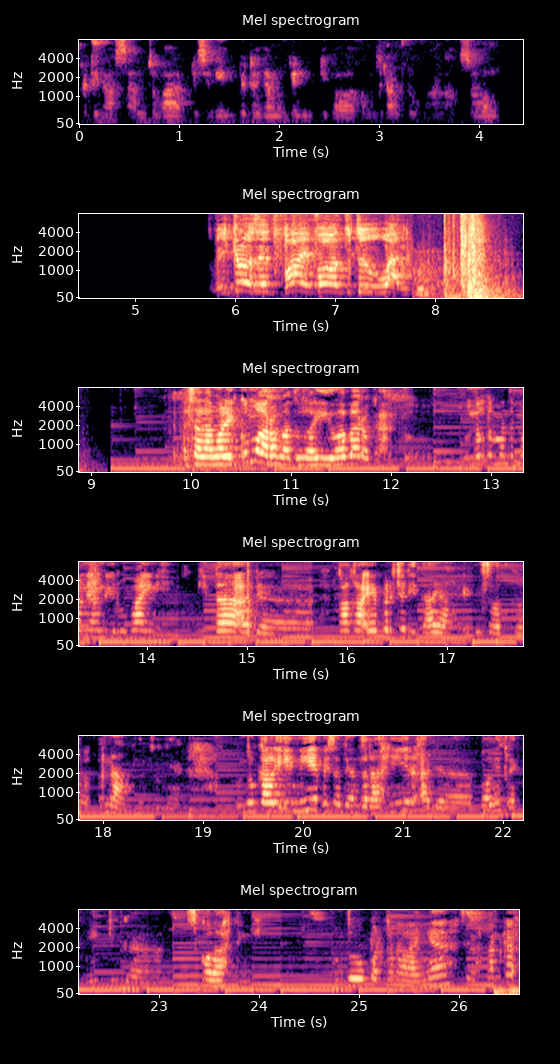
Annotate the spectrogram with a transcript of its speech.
kedinasan. Cuma di sini bedanya mungkin di bawah Kementerian Perhubungan langsung. We close it. Five, four, two, one. Assalamualaikum warahmatullahi wabarakatuh. Untuk teman-teman yang di rumah ini, kita ada KKE bercerita yang episode ke-6 tentunya. Untuk kali ini episode yang terakhir ada Politeknik juga sekolah tinggi. Untuk perkenalannya silahkan kak.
